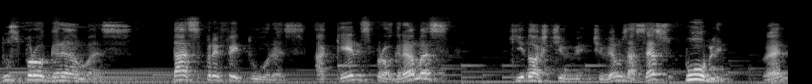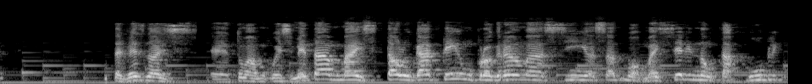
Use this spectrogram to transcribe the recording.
dos programas das prefeituras, aqueles programas que nós tivemos acesso público, né? Muitas vezes nós é, tomamos conhecimento, ah, mas tal lugar tem um programa assim, assado. Bom, mas se ele não está público,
